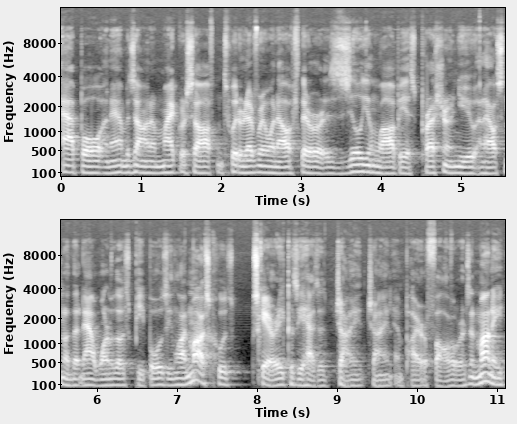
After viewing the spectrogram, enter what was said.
Apple and Amazon and Microsoft and Twitter and everyone else, there are a zillion lobbyists pressuring you. And I also know that now one of those people is Elon Musk, who's scary because he has a giant, giant empire of followers and money.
